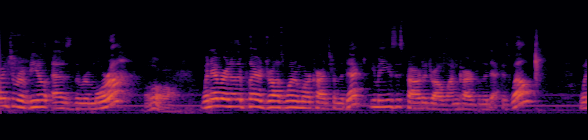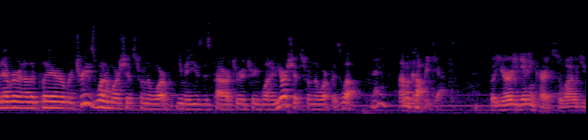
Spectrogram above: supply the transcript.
Going to reveal as the Remora. Oh. Whenever another player draws one or more cards from the deck, you may use this power to draw one card from the deck as well. Whenever another player retrieves one or more ships from the warp, you may use this power to retrieve one of your ships from the warp as well. Nice. I'm a copycat. But you're already getting cards, so why would you?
